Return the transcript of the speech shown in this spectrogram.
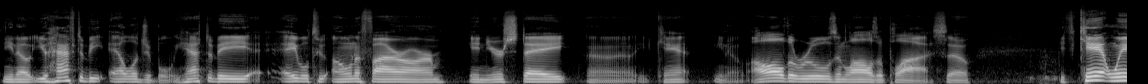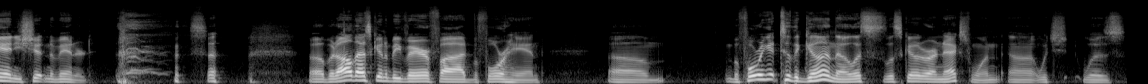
you know, you have to be eligible. You have to be able to own a firearm in your state. Uh, you can't, you know, all the rules and laws apply. So if you can't win, you shouldn't have entered. so, uh, but all that's going to be verified beforehand. Um, before we get to the gun, though, let's let's go to our next one, uh, which was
